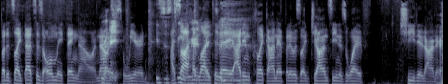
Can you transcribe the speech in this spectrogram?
But it's like that's his only thing now, and now Right. it's just weird. just. I saw a headline things. today. I didn't click on it, but it was like John Cena's wife cheated on him.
